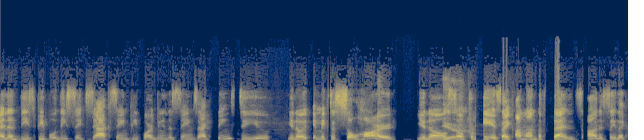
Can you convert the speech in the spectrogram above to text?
and then these people, these exact same people, are doing the same exact things to you. You know, it, it makes it so hard. You know, so for me, it's like I'm on the fence. Honestly, like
